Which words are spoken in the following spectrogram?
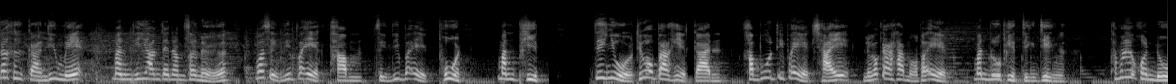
ก็คือการที่เมะมันพยายามจะนำเสนอ ว่าสิ่งที่พระเอกทำสิ่งที่พระเอกพูด มันผิดจริงอยู่ที่ว่าบางเหตุการณ์คำพูดที่พระเอกใช้ หรือว่าการกระทำของพระเอกมันดูผิดจริง ๆทำให้คนดู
